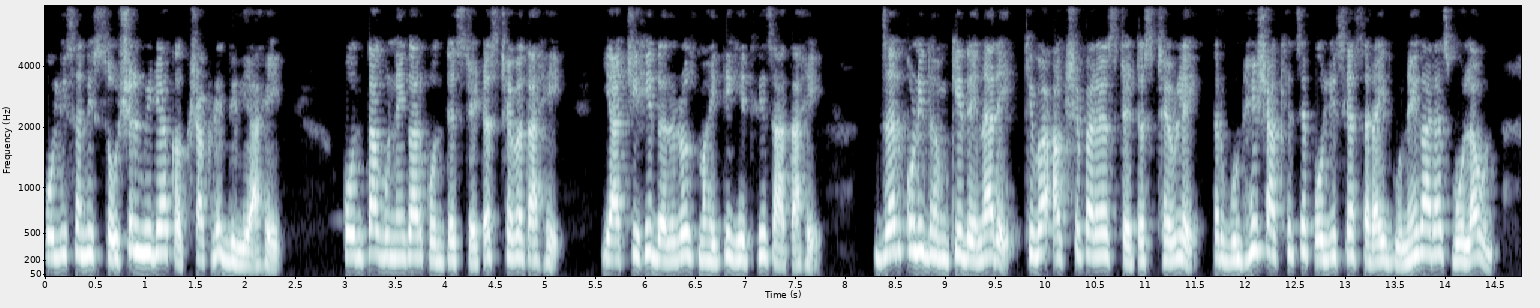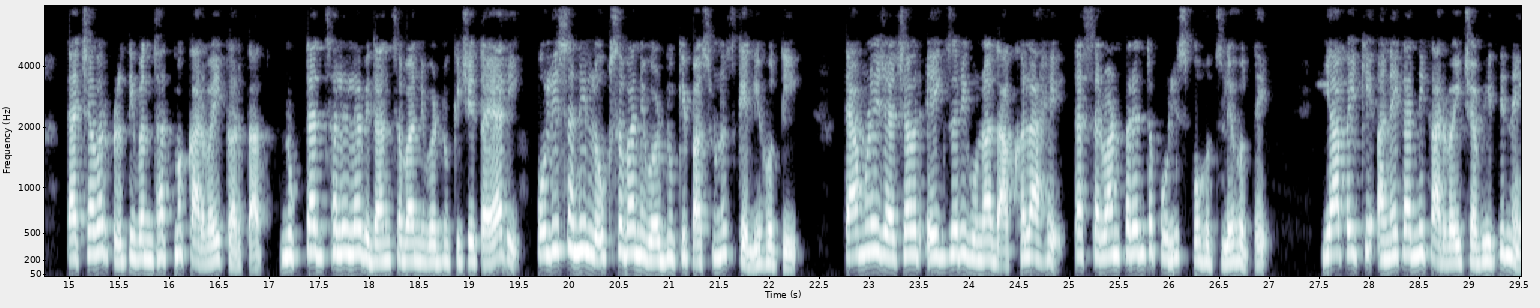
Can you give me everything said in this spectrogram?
पोलिसांनी सोशल मीडिया कक्षाकडे दिली आहे. कोणता गुन्हेगार कोणते स्टेटस ठेवत आहे याचीही दररोज माहिती घेतली जात आहे. जर कोणी धमकी देणारे किंवा आक्षेपार्ह स्टेटस ठेवले तर गुन्हे शाखेचे पोलीस या सराईत गुन्हेगारास बोलावून त्याच्यावर प्रतिबंधात्मक कारवाई करतात. नुकत्याच झालेल्या विधानसभा निवडणुकीची तयारी पोलिसांनी लोकसभा निवडणुकीपासूनच केली होती. त्यामुळे ज्याच्यावर एक जरी गुन्हा दाखल आहे त्या सर्वांपर्यंत पोलीस पोहोचले होते. यापैकी अनेकांनी कारवाईच्या भीतीने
